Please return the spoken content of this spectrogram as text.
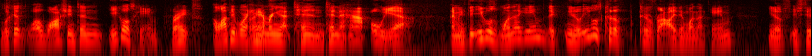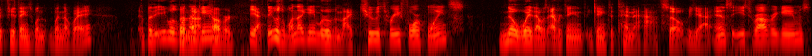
look at well Washington Eagles game. Right. A lot of people are Right. hammering that 10, 10 and a half. Oh yeah. I mean, if the Eagles won that game, they, you know, Eagles could have could have rallied and won that game. You know, if, if a few things went, went their way. But the Eagles But won that game. covered. Yeah, if the Eagles won that game, it would have been by two, three, four points. No way that was ever getting, getting to ten and a half. So yeah, NFC East rivalry games,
